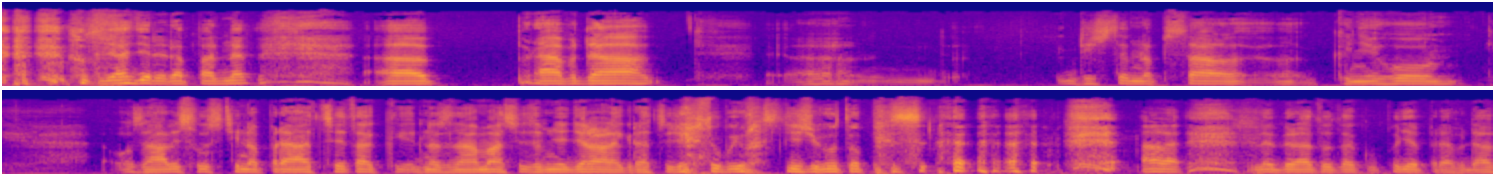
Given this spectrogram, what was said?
to mě ani nenapadne. A pravda, když jsem napsal knihu o závislosti na práci, tak jedna známá si ze mě dělala legraci, že to můj vlastní životopis. Ale nebyla to tak úplně pravda.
